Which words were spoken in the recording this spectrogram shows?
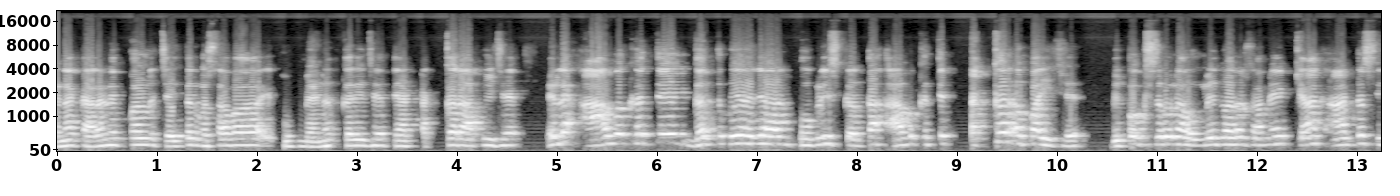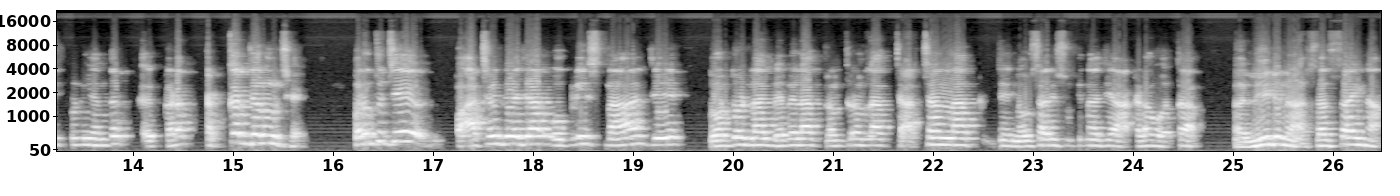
એના કારણે પણ ચૈતર વસાવા ખૂબ મહેનત કરી છે, ત્યાં ટક્કર આપી છે. એટલે આ વખતે ગત બે હજાર ઓગણીસ કરતા આ વખતે ટક્કર અપાઈ છે. વિપક્ષોના ઉમેદવારો સામે ક્યાંક આઠ દસ સીટોની અંદર કડક ટક્કર જરૂર છે. પરંતુ જે પાછળ બે હજાર ઓગણીસ ના જે દોઢ દોઢ લાખ, બે બે લાખ, ત્રણ ત્રણ લાખ, ચાર ચાર લાખ જે નવસારી સુધીના જે આંકડાઓ હતા લીડના, સરસાઈના,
